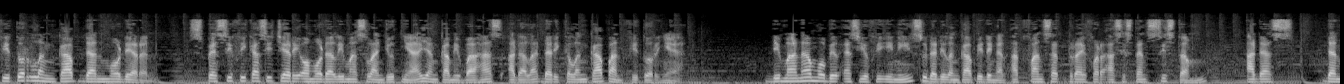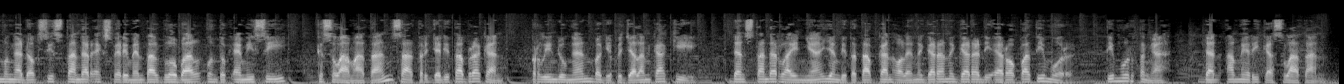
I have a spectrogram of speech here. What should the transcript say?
Fitur lengkap dan modern. Spesifikasi Cherry Omoda 5 selanjutnya yang kami bahas adalah dari kelengkapan fiturnya. Di mana mobil SUV ini sudah dilengkapi dengan Advanced Driver Assistance System, ADAS, dan mengadopsi standar eksperimental global untuk emisi, keselamatan saat terjadi tabrakan, perlindungan bagi pejalan kaki, dan standar lainnya yang ditetapkan oleh negara-negara di Eropa Timur, Timur Tengah, dan Amerika Selatan.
